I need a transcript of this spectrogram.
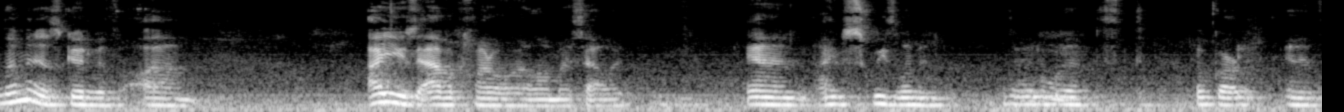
Lemon is good with, um, I use avocado oil on my salad. And I squeeze lemon with a little bit of garlic and it's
